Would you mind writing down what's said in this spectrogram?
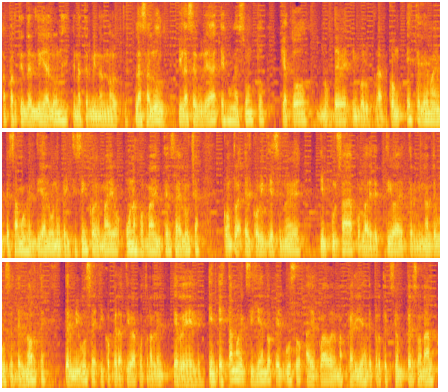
a partir del día lunes en la Terminal Norte. La salud y la seguridad es un asunto que a todos nos debe involucrar. Con este lema empezamos el día lunes 25 de mayo una jornada intensa de lucha contra el COVID-19 impulsada por la directiva de Terminal de Buses del Norte Termibuses y Cooperativa Cotralet RL. Estamos exigiendo el uso adecuado de mascarillas de protección personal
